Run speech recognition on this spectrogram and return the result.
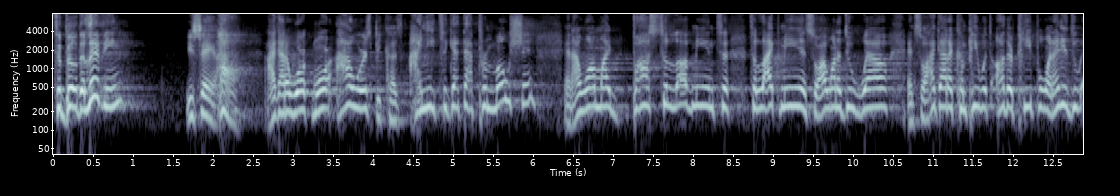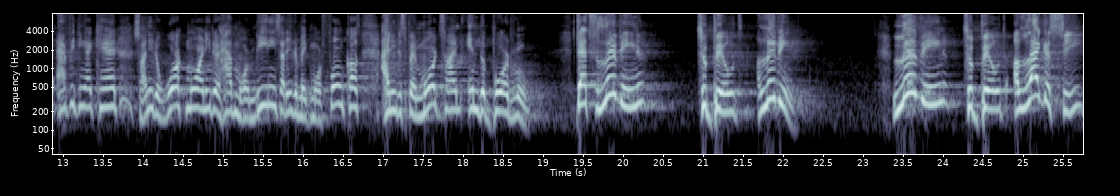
to build a living, you say, oh, I gotta work more hours because I need to get that promotion and I want my boss to love me and to, to like me, and so I wanna do well, and so I gotta compete with other people, and I need to do everything I can. So I need to work more, I need to have more meetings, I need to make more phone calls, I need to spend more time in the boardroom. That's living to build a living. Living to build a legacy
